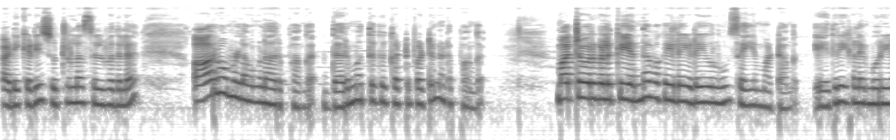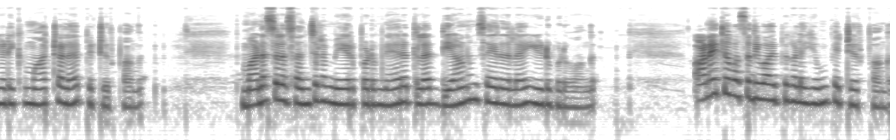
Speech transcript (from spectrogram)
அடிக்கடி சுற்றுலா செல்வதில் ஆர்வம் உள்ளவங்களாக இருப்பாங்க. தர்மத்துக்கு கட்டுப்பட்டு நடப்பாங்க. மற்றவர்களுக்கு எந்த வகையில் இடையூறும் செய்ய மாட்டாங்க. எதிரிகளை முறியடிக்கும் ஆற்றலை பெற்றிருப்பாங்க. மனசில் சஞ்சலம் ஏற்படும் நேரத்தில் தியானம் செய்கிறதுல ஈடுபடுவாங்க. அனைத்து வசதி வாய்ப்புகளையும் பெற்றிருப்பாங்க.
